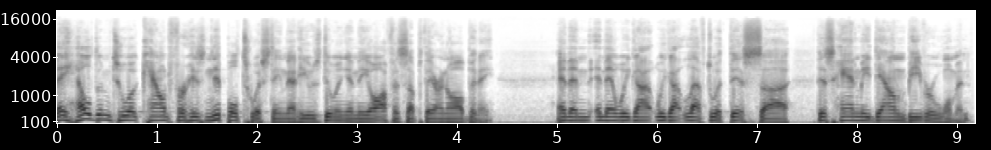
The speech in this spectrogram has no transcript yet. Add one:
they held him to account for his nipple twisting that he was doing in the office up there in Albany. And then and then we got we got left with this uh, this hand me down beaver woman.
